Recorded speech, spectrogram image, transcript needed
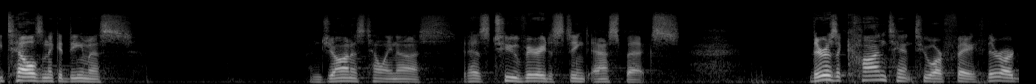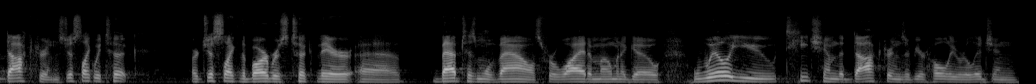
he tells Nicodemus, and John is telling us, it has two very distinct aspects. There is a content to our faith. There are doctrines, just like we took, or just like the barbers took their uh, baptismal vows for Wyatt a moment ago. Will you teach him the doctrines of your holy religion?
